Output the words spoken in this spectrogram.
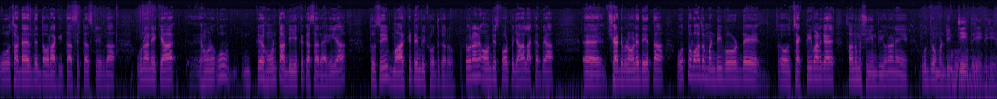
ਉਹ ਸਾਡਾ ਇਹਦੇ ਦੌਰਾ ਕੀਤਾ ਸਿੱਟਾ ਸਟੇਟ ਦਾ। ਉਹਨਾਂ ਨੇ ਕਿਹਾ, ਹੁਣ ਉਹ ਕਿ ਹੁਣ ਤੁਹਾਡੀ ਇੱਕ ਕਸਰ ਰਹਿ ਗਈ ਆ, ਤੁਸੀਂ ਮਾਰਕੀਟਿੰਗ ਵੀ ਖੁਦ ਕਰੋ। ਉਹਨਾਂ ਨੇ ਔਨ ਦੀ ਸਪੌਟ 50 ਲੱਖ ਰੁਪਇਆ ਸ਼ੈੱਡ ਬਣਾਉਣ ਲਈ ਦੇਤਾ। ਉਸ ਤੋਂ ਬਾਅਦ ਮੰਡੀ ਬੋਰਡ ਦੇ ਉਹ ਸੈਕਟਰੀ ਬਣ ਗਏ। ਸਾਨੂੰ ਮਸ਼ੀਨ ਵੀ ਉਹਨਾਂ ਨੇ ਉਧਰੋਂ ਮੰਡੀ ਬੋਰਡ ਜੀ, ਤੋਂ ਜੀ, ਦਿੱਤੀ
